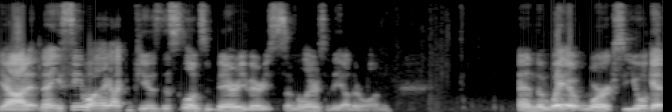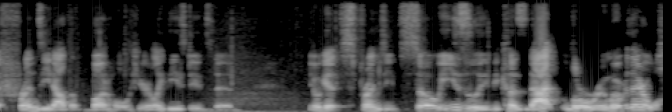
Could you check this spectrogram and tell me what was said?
Got it. Now you see why I got confused? This looks very, very similar to the other one. And the way it works, you'll get frenzied out the butthole here, like these dudes did. You'll get frenzied so easily because that little room over there will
